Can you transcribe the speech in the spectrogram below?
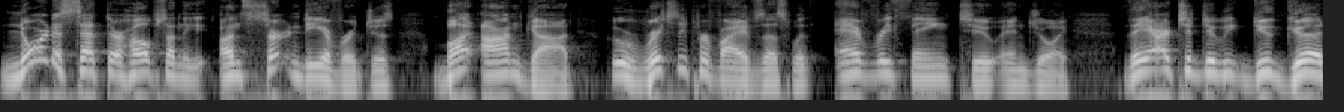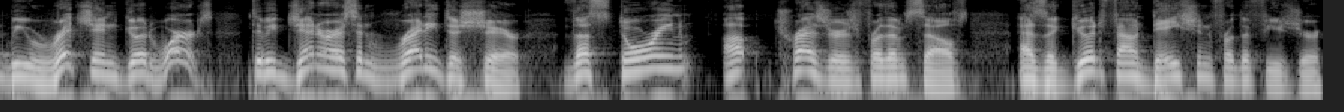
nor to set their hopes on the uncertainty of riches, but on God, who richly provides us with everything to enjoy. They are to do, do good, be rich in good works, to be generous and ready to share, thus storing up treasures for themselves as a good foundation for the future,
